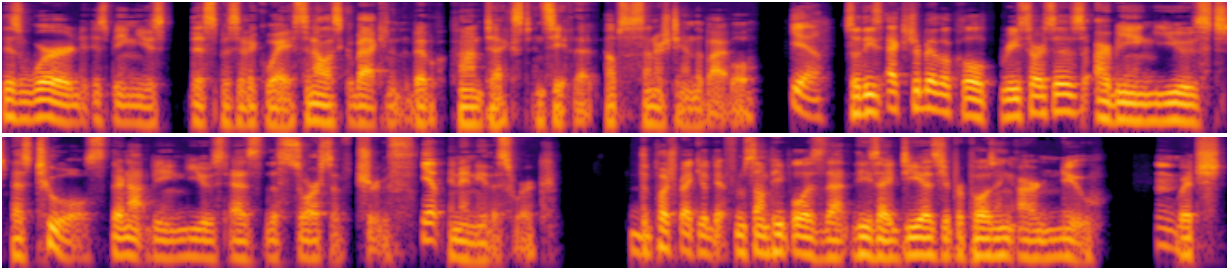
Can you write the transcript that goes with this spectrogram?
this word is being used this specific way. So now let's go back into the biblical context and see if that helps us understand the Bible. Yeah. So these extra biblical resources are being used as tools. They're not being used as the source of truth Yep. in any of this work. The pushback you'll get from some people is that these ideas you're proposing are new, Mm. which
